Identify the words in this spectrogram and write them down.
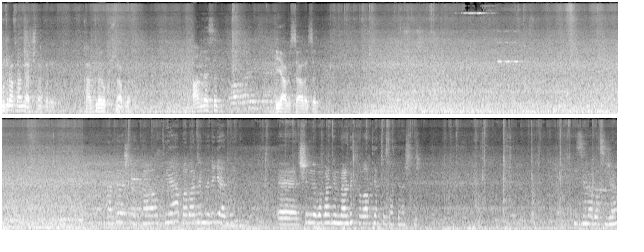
Bu taraftan ver Çınar parayı. Kartı ver okusun abla. Abi nasılsın? İyi abi sağ olasın. Arkadaşlar kahvaltıya babaannemlere geldik. Ee, şimdi babaannemlerde kahvaltı yapacağız arkadaşlar. Zile basacağım.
